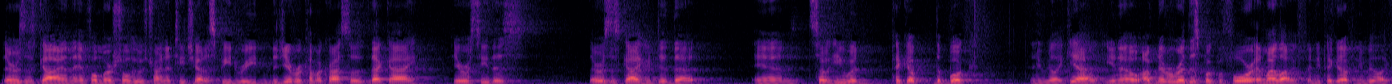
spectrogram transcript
there was this guy in the infomercial who was trying to teach you how to speed read. Did you ever come across that guy? You ever see this? There was this guy who did that. And so he would pick up the book and he'd be like, Yeah, you know, I've never read this book before in my life. And he'd pick it up and he'd be like,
